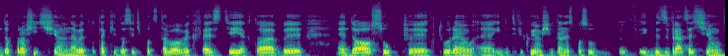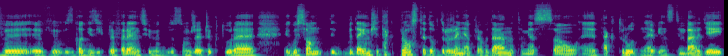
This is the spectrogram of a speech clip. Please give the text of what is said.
doprosić się nawet o takie dosyć podstawowe kwestie, jak to, aby do osób, e, które e, identyfikują się w dany sposób, jakby zwracać się w, w, zgodnie z ich preferencją. Jakby to są rzeczy, które jakby są, wydają się tak proste do wdrożenia, prawda? Natomiast są e, tak trudne, więc tym bardziej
